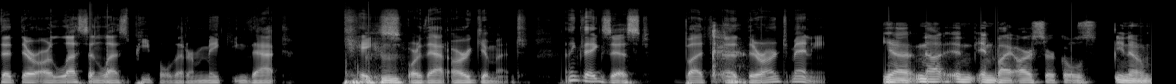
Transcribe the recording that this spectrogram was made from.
that there are less and less people that are making that case mm-hmm. or that argument. I think they exist, but uh, there aren't many. Yeah, not in in by our circles. You know,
